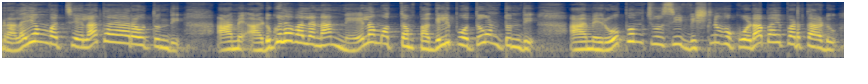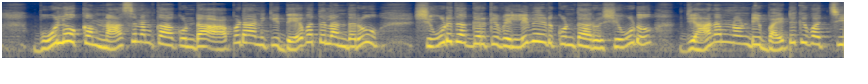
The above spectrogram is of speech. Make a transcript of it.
ప్రళయం వచ్చేలా తయారవుతుంది. ఆమె అడుగుల వలన నేల మొత్తం పగిలిపోతూ ఉంటుంది. ఆమె రూపం చూసి విష్ణువు కూడా భయపడతాడు. భూలోకం నాశనం కాకుండా ఆపడానికి దేవతలందరూ శివుడి దగ్గరికి వెళ్ళి వేడుకుంటారు. శివుడు ధ్యానం నుండి బయటికి వచ్చి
